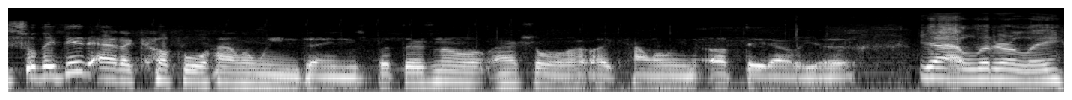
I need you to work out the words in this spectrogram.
So they did add a couple Halloween things, but there's no actual like Halloween update out yet. Yeah, literally.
